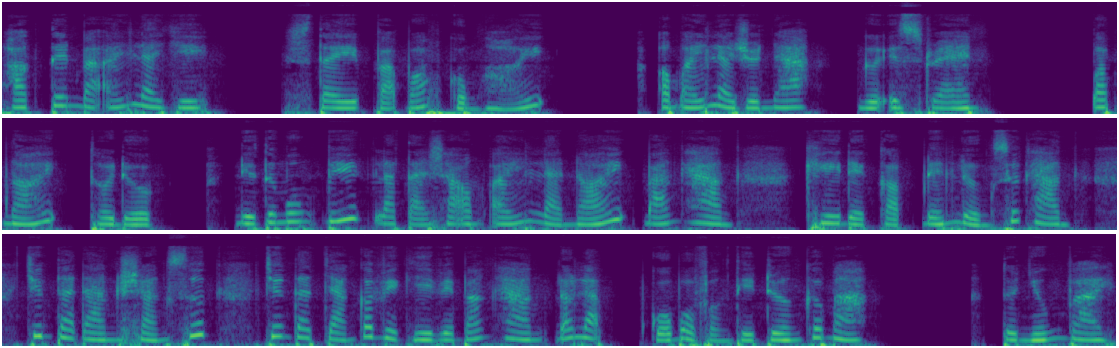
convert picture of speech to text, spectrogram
Hoặc tên bà ấy là gì? stay và Bob cùng hỏi. Ông ấy là Jonah, người Israel. Bob nói, thôi được. Điều tôi muốn biết là tại sao ông ấy lại nói bán hàng khi đề cập đến lượng xuất hàng. Chúng ta đang sản xuất, chúng ta chẳng có việc gì về bán hàng, đó là của bộ phận thị trường cơ mà. Tôi nhún vai,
